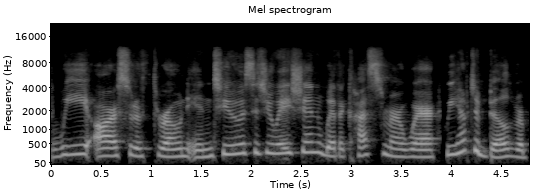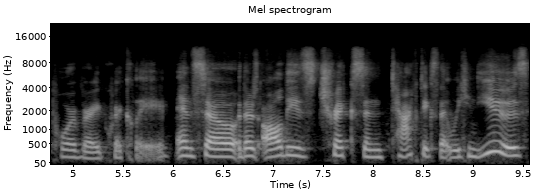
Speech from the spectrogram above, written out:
we are sort of thrown into a situation with a customer where we have to build rapport very quickly. And so there's all these tricks and tactics that we can use.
